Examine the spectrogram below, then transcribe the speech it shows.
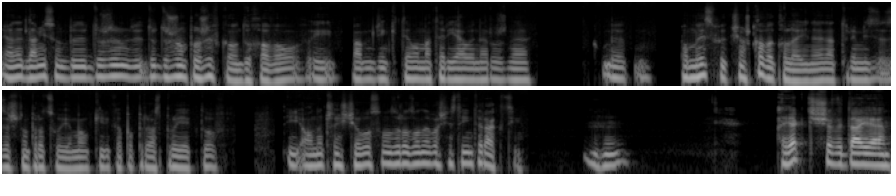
I one dla mnie są dużym, dużą pożywką duchową i mam dzięki temu materiały na różne pomysły książkowe kolejne, nad którymi zresztą pracuję. Mam kilka poprawek projektów i one częściowo są zrodzone właśnie z tej interakcji. Mhm. A jak ci się wydaje,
